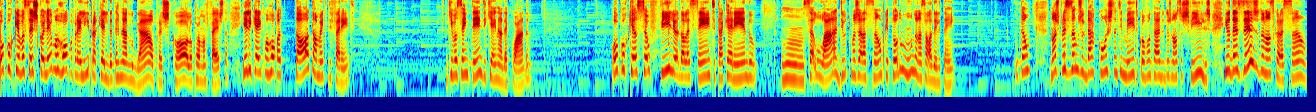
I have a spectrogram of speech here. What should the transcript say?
ou porque você escolheu uma roupa para ele ir para aquele determinado lugar, ou para escola, ou para uma festa, e ele quer ir com uma roupa totalmente diferente, e que você entende que é inadequada, ou porque o seu filho adolescente está querendo um celular de última geração, porque todo mundo na sala dele tem. Então, nós precisamos lidar constantemente com a vontade dos nossos filhos. E o desejo do nosso coração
